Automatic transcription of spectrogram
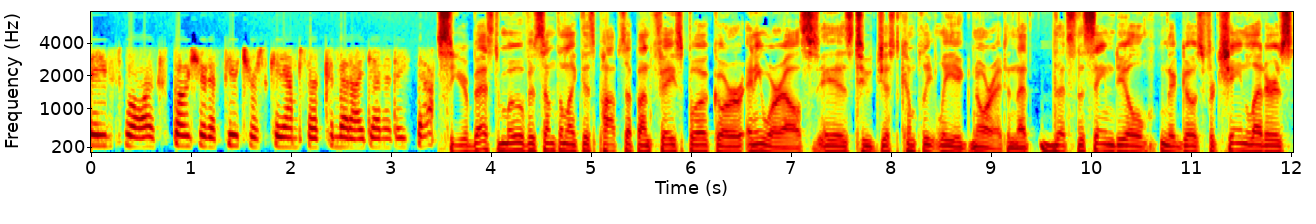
thieves will expose you to future scams or commit identity theft. So your best move if something like this pops up on Facebook or anywhere else is to just completely ignore it, and that that's the same deal that goes for chain letters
